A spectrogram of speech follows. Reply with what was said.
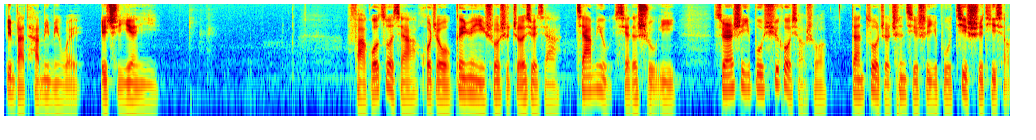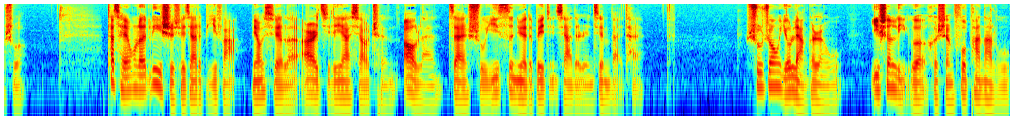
并把它命名为 H1N1。法国作家，或者我更愿意说是哲学家加缪写的《鼠疫》，虽然是一部虚构小说。但作者称其是一部纪实体小说，他采用了历史学家的笔法，描写了阿尔及利亚小城奥兰在鼠疫肆虐的背景下的人间百态。书中有两个人物，医生里厄和神父帕纳卢，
